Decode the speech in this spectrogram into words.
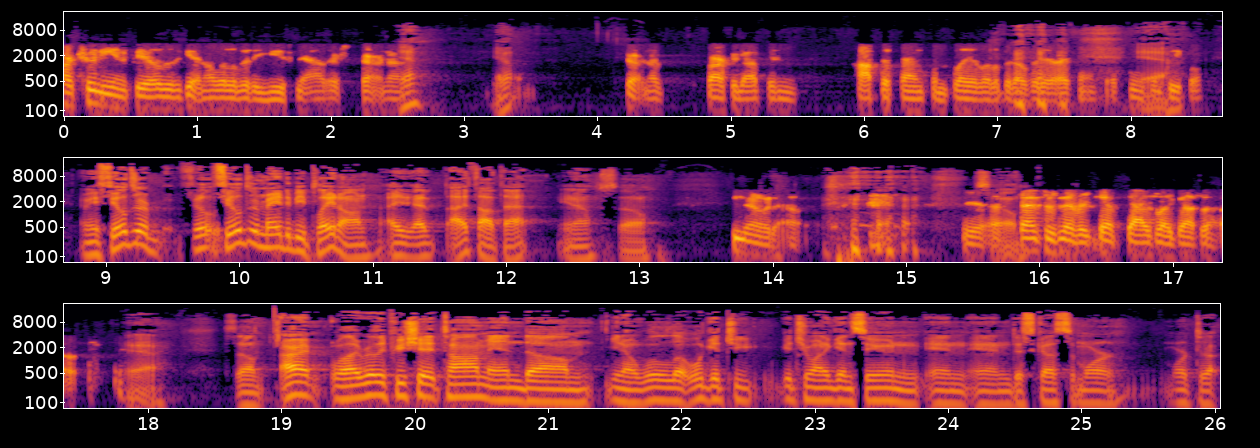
Hartunian Field is getting a little bit of use now. They're starting to yeah, yeah, starting to spark it up and hop the fence and play a little bit over there. I think. I yeah. people. I mean, fields are fields are made to be played on. I I, I thought that, you know. So no doubt. yeah, so, Spencer's never kept guys like us out. yeah. So, all right. Well, I really appreciate it, Tom, and um, you know we'll uh, we'll get you get you on again soon and and discuss some more more to,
